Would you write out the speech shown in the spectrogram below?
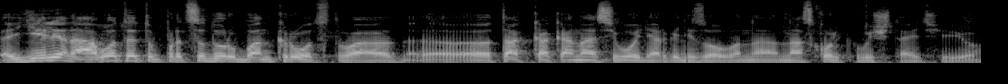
э, Елена, а вот эту процедуру банкротства, э, так как она сегодня организована, насколько вы считаете ее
